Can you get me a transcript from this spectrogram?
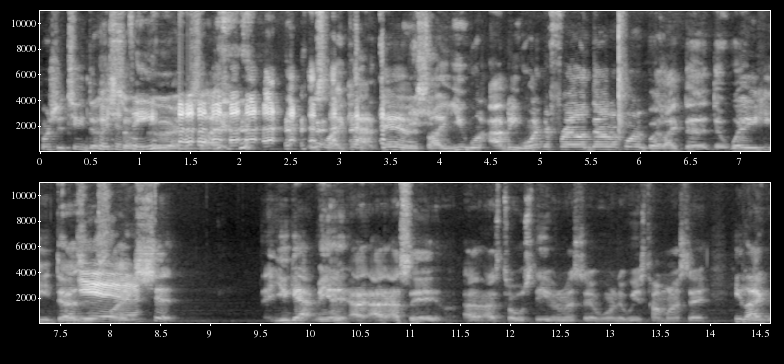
Pusha T does Pusha it so T. good. It's like it's like, god damn, it's like you want I be wanting to frown down upon it, but like the the way he does it, it's like shit. You got me. I I, I said I, I told Steven, I said one that we was talking about. I said he like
